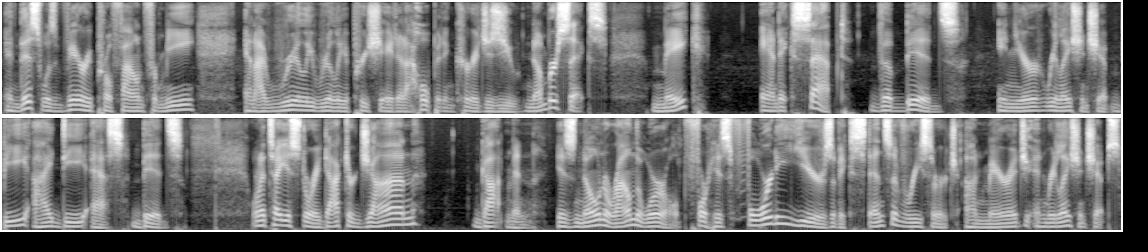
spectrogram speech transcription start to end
And this was very profound for me, and I really, really appreciate it. I hope it encourages you. Number six, make and accept the bids in your relationship. B I D S, bids. I want to tell you a story. Dr. John Gottman is known around the world for his 40 years of extensive research on marriage and relationships.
